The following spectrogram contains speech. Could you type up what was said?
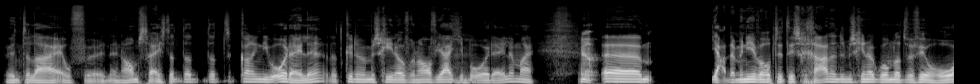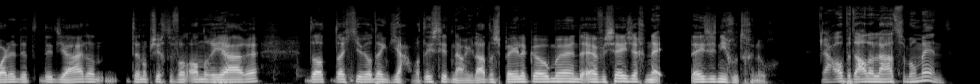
Huntelaar of eh, een, een Hamstra is, dat, dat, dat kan ik niet beoordelen. Dat kunnen we misschien over een half jaartje Mhm. beoordelen. Maar Ja. ehm, ja, de manier waarop dit is gegaan, en dus misschien ook wel omdat we veel hoorden dit, dit jaar dan ten opzichte van andere Ja. jaren, dat, dat je wel denkt, ja, wat is dit nou? Je laat een speler komen en de RVC zegt, nee, deze is niet goed genoeg. Ja, op het allerlaatste moment.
